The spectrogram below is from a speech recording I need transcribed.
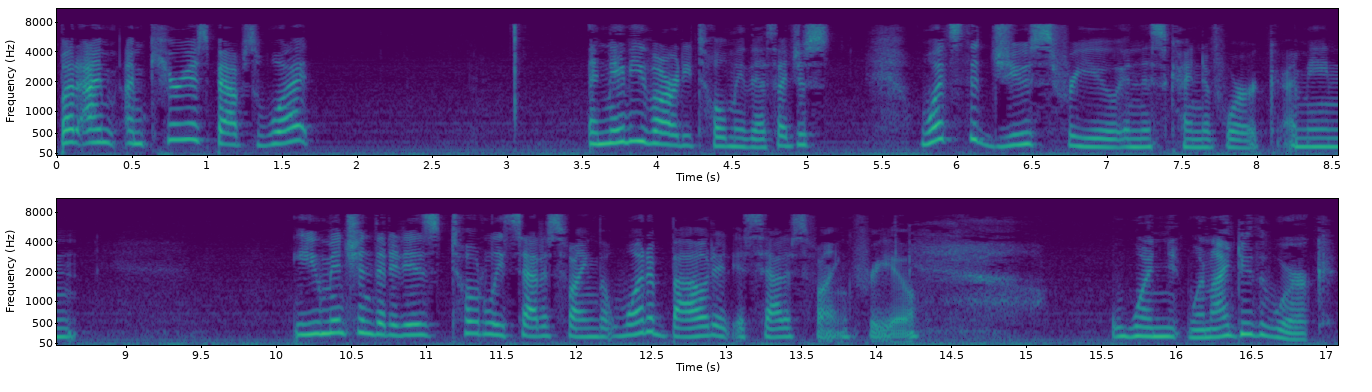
But I'm I'm curious, Babs, what and maybe you've already told me this. I just what's the juice for you in this kind of work? I mean, you mentioned that it is totally satisfying, but what about it is satisfying for you? When when I do the work,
